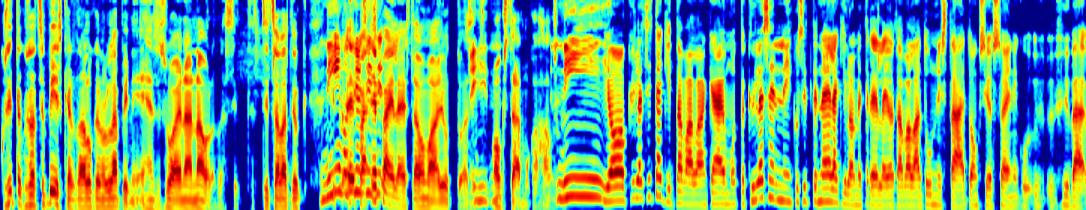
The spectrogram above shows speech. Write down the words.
kun sitten kun sä oot se viisi kertaa lukenut läpi, niin eihän se sua enää naurata sitten. Sitten sä alat jo niin, epä, siis, epäilee sitä omaa juttua. Onko tämä mukaan hauska? Niin, joo, kyllä sitäkin tavallaan käy, mutta kyllä sen niin kuin sitten näillä kilometreillä jo tavallaan tunnistaa, että onko jossain niin kuin hyvä,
